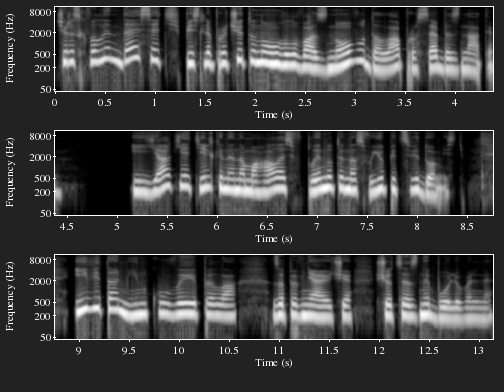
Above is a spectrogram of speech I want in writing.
Через хвилин десять після прочитаного голова знову дала про себе знати. І як я тільки не намагалась вплинути на свою підсвідомість. І вітамінку випила, запевняючи, що це знеболювальне,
